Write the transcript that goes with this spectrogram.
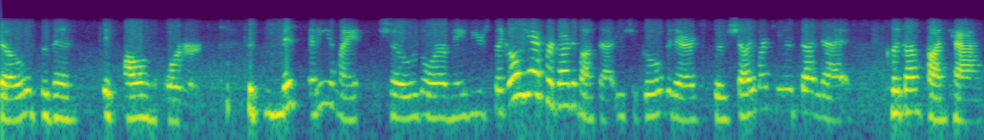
show, so then it's all in order. So if you miss any of my shows, or maybe you're just like, oh yeah, I forgot about that, you should go over there. Go to ShellyMartinez.net, click on podcast,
